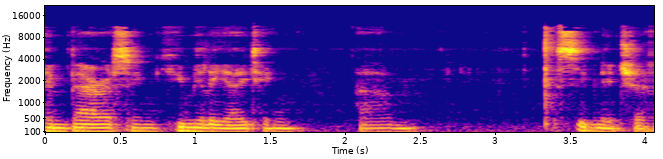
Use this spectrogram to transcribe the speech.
embarrassing, humiliating um, signature.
